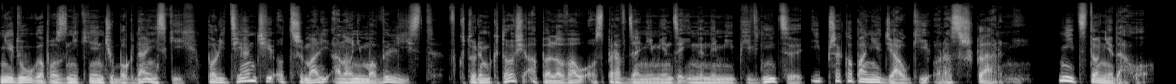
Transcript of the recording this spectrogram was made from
Niedługo po zniknięciu Bogdańskich policjanci otrzymali anonimowy list, w którym ktoś apelował o sprawdzenie między innymi piwnicy i przekopanie działki oraz szklarni. Nic to nie dało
